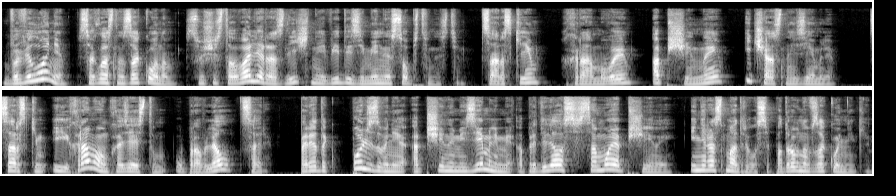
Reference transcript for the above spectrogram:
В Вавилоне, согласно законам, существовали различные виды земельной собственности – царские, храмовые, общинные и частные земли. Царским и храмовым хозяйством управлял царь. Порядок пользования общинными землями определялся самой общиной и не рассматривался подробно в законнике.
